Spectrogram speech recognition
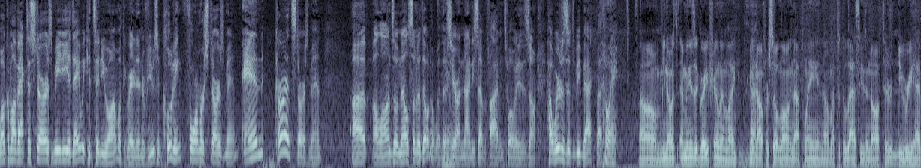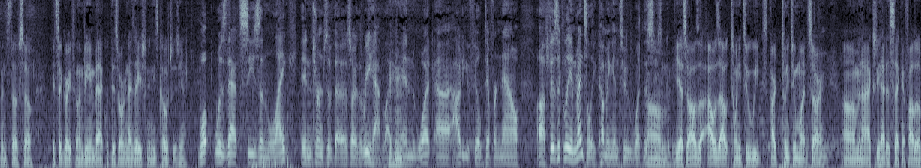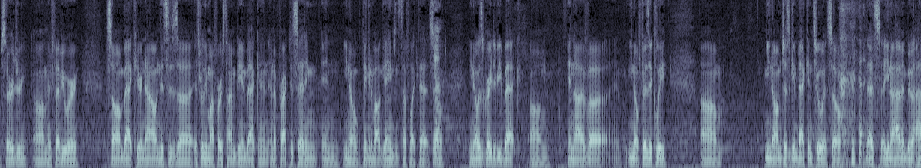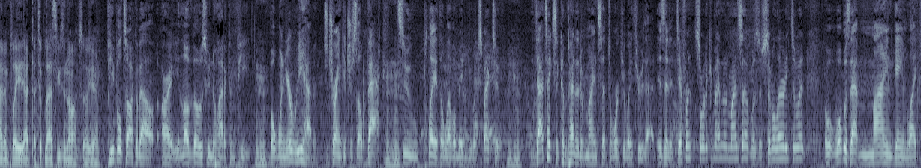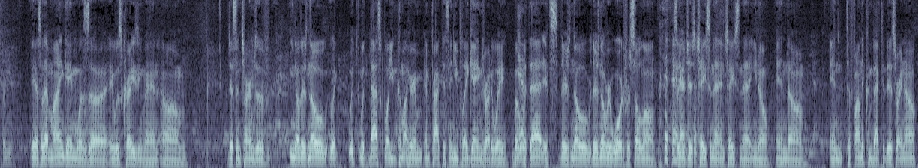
Welcome on back to Stars Media Day. We continue on with the great interviews, including former Stars man and current Stars man, uh, Alonzo Nelson Ododa, with us here on 97.5 and 1280 The Zone. How weird is it to be back, by the way? Um, you know, it's, I mean, it's a great feeling, like being out for so long and not playing. Um, I took the last season off to Mm-hmm. do rehab and stuff, so it's a great feeling being back with this organization and these coaches. Yeah. What was that season like in terms of the sorry the rehab like, Mm-hmm. and what? Uh, how do you feel different now, uh, physically and mentally, coming into what this season could be? Um, Yeah, so I was I was out 22 weeks or 22 months, sorry, Mm-hmm. um, and I actually had a second follow up surgery um, in February. So I'm back here now, and this is uh, it's really my first time being back in, in a practice setting, and you know thinking about games and stuff like that. So, Yeah. you know, it's great to be back, um, and I've uh, you know physically. Um, you know, I'm just getting back into it, so that's you know I haven't been I haven't played. I, I took last season off, so yeah. People talk about all right, you love those who know how to compete, Mm-hmm. but when you're rehabbing to try and get yourself back to play at the level maybe you expect to, Mm-hmm. that takes a competitive mindset to work your way through that. Is it a different sort of competitive mindset? Was there similarity to it? What was that mind game like for you? Yeah, so that mind game was uh, it was crazy, man. Um, just in terms of, you know, there's no like with with basketball, you can come out here and, and practice and you play games right away. But Yeah. with that, it's there's no there's no reward for so long. so you're just chasing that and chasing that, you know, and um, and to finally come back to this right now,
